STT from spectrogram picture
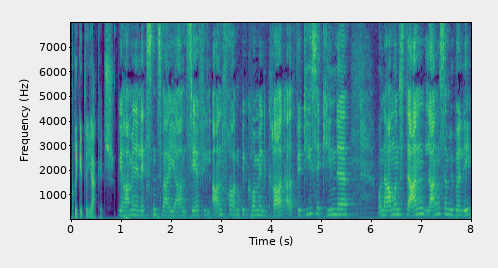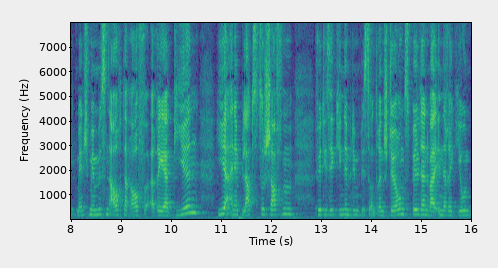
Brigitte Jakic. Wir haben in den letzten zwei Jahren sehr viele Anfragen bekommen, gerade für diese Kinder, und haben uns dann langsam überlegt, Mensch, wir müssen auch darauf reagieren, hier einen Platz zu schaffen, für diese Kinder mit den besonderen Störungsbildern, weil in der Region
